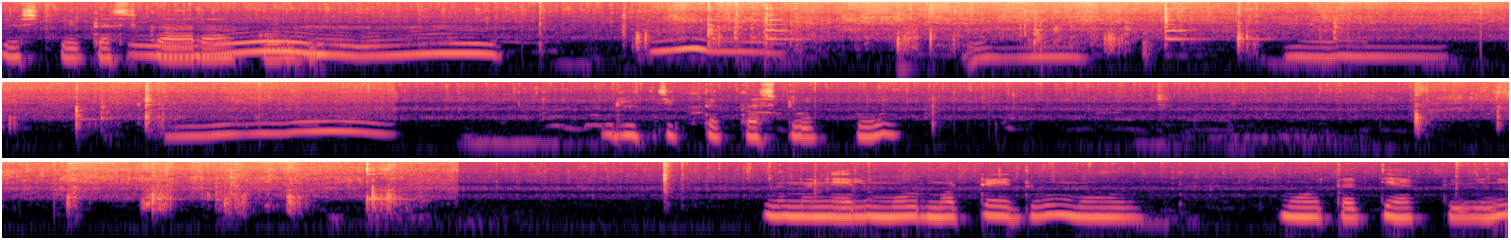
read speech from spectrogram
Just pekas karaku. Rujuk tekas tuku. ಮನೆಯಲ್ಲಿ ಮೂರು ಮೊಟ್ಟೆ ಇದ್ದವು ಮೂರು ಮೂರು ತತ್ತಿ ಹಾಕ್ತಿದ್ದೀನಿ.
